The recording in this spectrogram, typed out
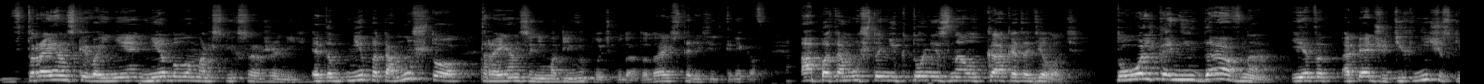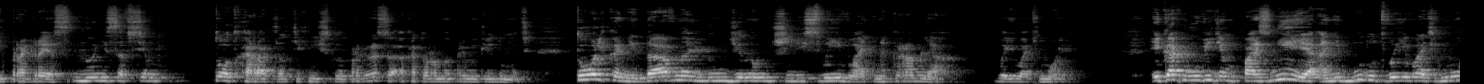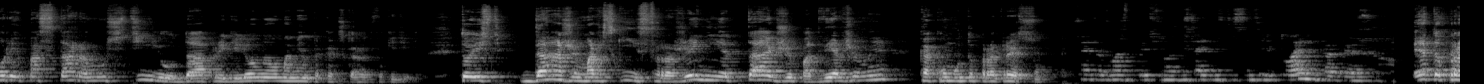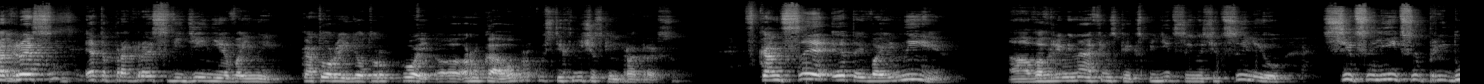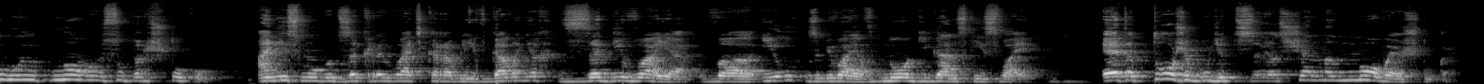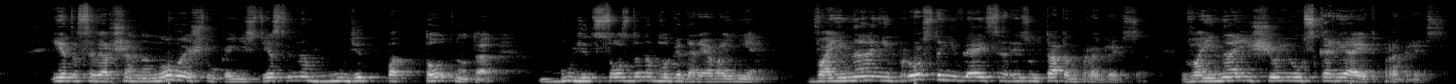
в Троянской войне не было морских сражений. Это не потому, что троянцы не могли выплыть куда-то, да, и встретить греков, а потому что никто не знал, как это делать. Только недавно, и это, опять же, технический прогресс, но не совсем тот характер технического прогресса, о котором мы привыкли думать. Только недавно люди научились воевать на кораблях, воевать в море. И как мы увидим позднее, они будут воевать в море по старому стилю до определенного момента, как скажет Фукидид. То есть даже морские сражения также подвержены какому-то прогрессу. Это может быть можно писать вместе с интеллектуальным прогрессом. Это прогресс, это прогресс ведения войны, который идет рукой, э, рука об руку с техническим прогрессом. В конце этой войны во времена афинской экспедиции на Сицилию сицилийцы придумают новую суперштуку. Они смогут закрывать корабли в гаванях, забивая в ил, забивая в дно гигантские сваи. Это тоже будет совершенно новая штука. И эта совершенно новая штука, естественно, будет подтолкнута, будет создана благодаря войне. Война не просто является результатом прогресса, война еще и ускоряет прогресс.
